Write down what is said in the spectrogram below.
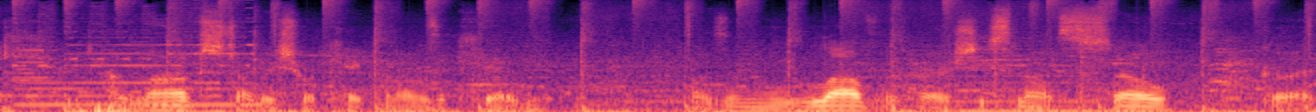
cute. I loved Strawberry Shortcake when I was a kid. I was in love with her. She smelled so good.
